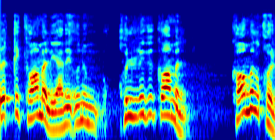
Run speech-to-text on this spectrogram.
riqqi komil ya'ni uni qulligi komil. Komil qul.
